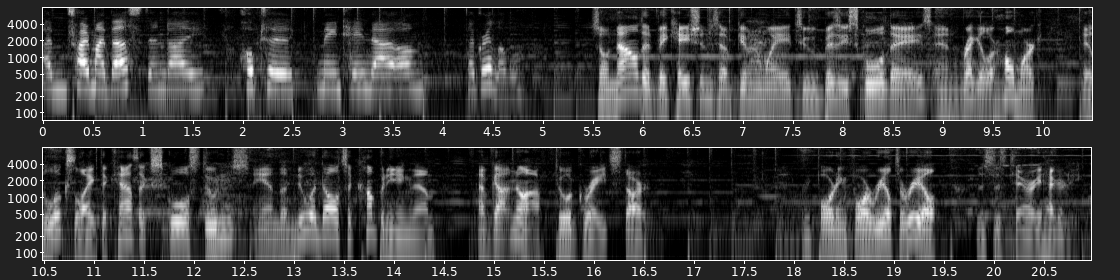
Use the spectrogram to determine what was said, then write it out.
I've tried my best and I hope to maintain that um, that grade level. So now that vacations have given way to busy school days and regular homework, it looks like the Catholic school students and the new adults accompanying them have gotten off to a great start. Reporting for Real to Reel, this is Terry Hegarty.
